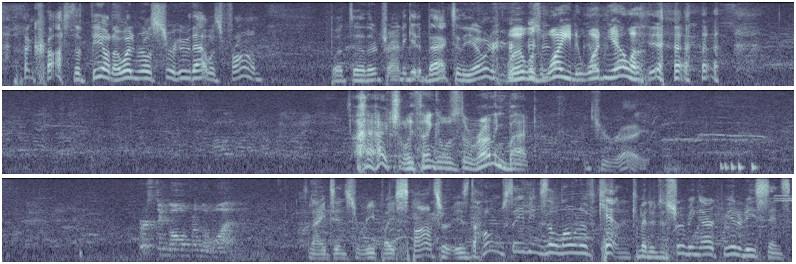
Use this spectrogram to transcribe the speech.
across the field. I wasn't real sure who that was from, but uh, they're trying to get it back to the owner. Well, it was white. It wasn't yellow. Yeah. I actually think it was the running back. I think you're right. First and goal from the one. Tonight's instant replay sponsor is the Home Savings and Loan of Kenton, committed to serving our community since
